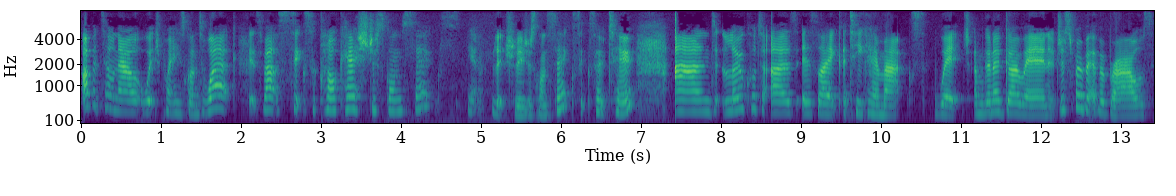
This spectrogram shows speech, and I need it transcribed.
up until now, at which point he's gone to work. It's about six o'clock-ish, just gone six. Yeah, literally just gone six, 6.02. And local to us is like a TK Maxx, which I'm gonna go in just for a bit of a browse,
